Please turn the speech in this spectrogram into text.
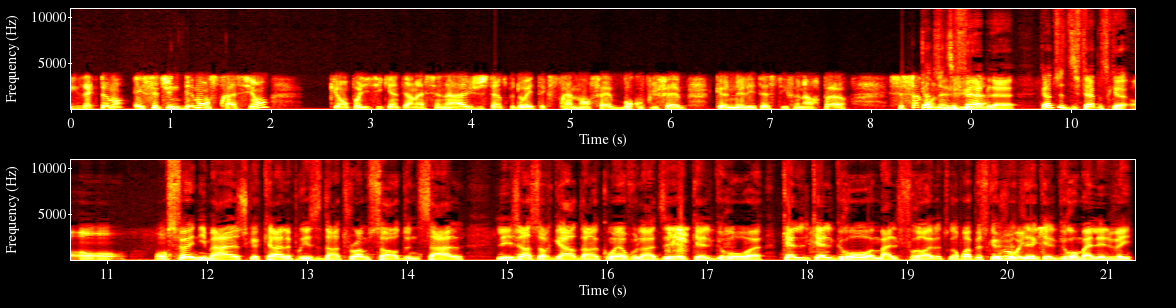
Exactement. Et c'est une démonstration qu'en politique internationale, Justin Trudeau est extrêmement faible, beaucoup plus faible que ne l'était Stephen Harper. C'est ça qu'on a dis vu. Faible, euh, quand tu dis faible, parce que on, on se fait une image que quand le président Trump sort d'une salle, les gens se regardent dans le coin en voulant dire quel gros euh, quel, quel gros malfrat. Tu comprends un peu ce que je veux dire, quel gros mal élevé.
